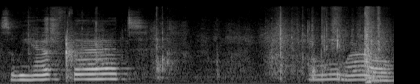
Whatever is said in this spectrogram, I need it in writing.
So we have that. Oh, wow.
